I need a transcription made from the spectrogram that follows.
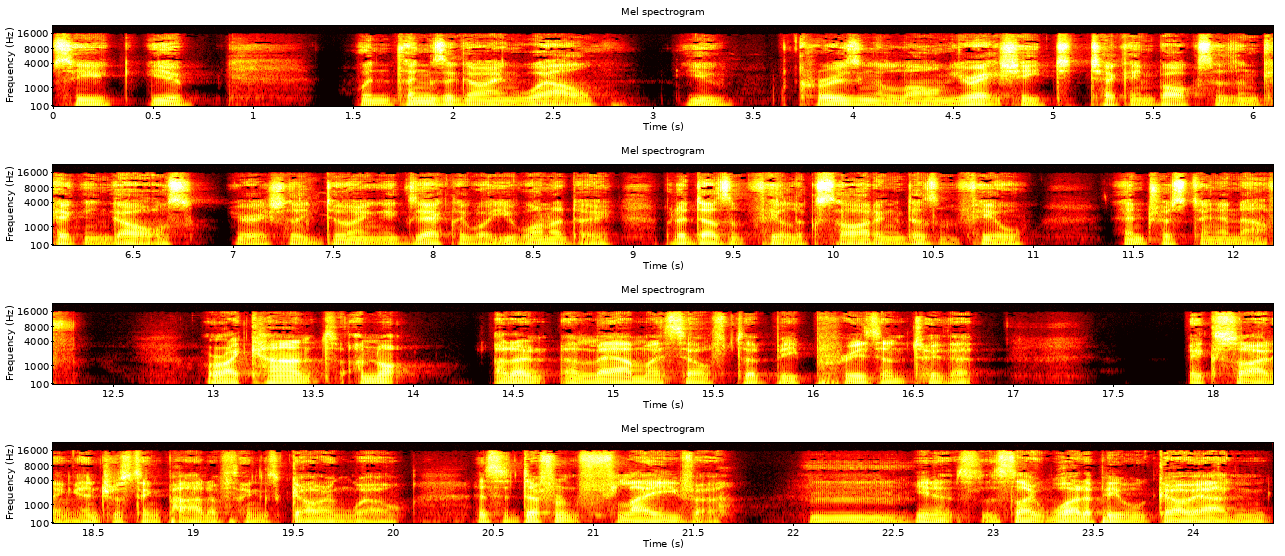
So you, you, when things are going well, you cruising along. You're actually ticking boxes and kicking goals. You're actually doing exactly what you want to do, but it doesn't feel exciting. It doesn't feel interesting enough. or I can't. I'm not. I don't allow myself to be present to that exciting, interesting part of things going well. It's a different flavor. Mm. You know, it's, it's like why do people go out and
